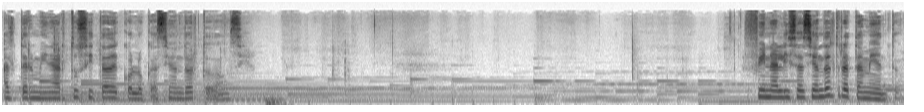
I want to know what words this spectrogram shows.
al terminar tu cita de colocación de ortodoncia. Finalización del tratamiento.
